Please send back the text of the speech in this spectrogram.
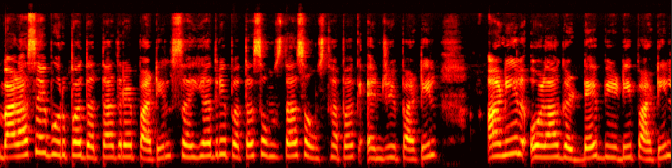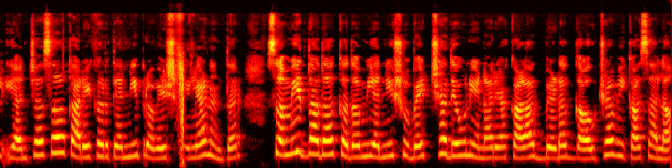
बाळासाहेब उर्फ दत्तात्रय पाटील सह्याद्री पतसंस्था संस्थापक N G Patil Anil Olagadde B D Patil यांच्यासह कार्यकर्त्यांनी प्रवेश केल्यानंतर समितदादा कदम यांनी शुभेच्छा देऊन येणाऱ्या काळात बेडक गावच्या विकासाला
